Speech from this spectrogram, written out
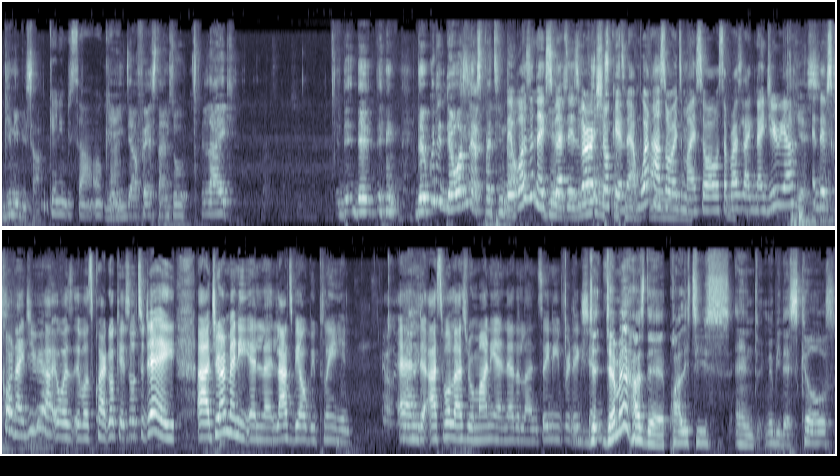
Guinea-Bissau. Guinea-Bissau. Okay. Yeah, it's their first time. So like. They, they, they couldn't they wasn't expecting They that. wasn't Yes, expecting. it's very shocking. expecting that. When I saw it yeah. myself, I was surprised. Like Nigeria, Yes, and they've yes. scored Nigeria. It was it was quite okay. So today, uh, Germany and Latvia will be playing, and as well as Romania and Netherlands. Any predictions? Ge- German has the qualities and maybe the skills.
